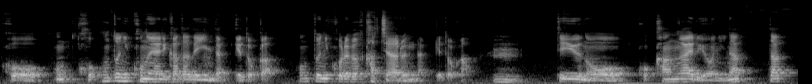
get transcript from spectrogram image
こう、本当にこのやり方でいいんだっけとか、本当にこれが価値あるんだっけとか、うん。っていうのをこう考えるようになったっ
